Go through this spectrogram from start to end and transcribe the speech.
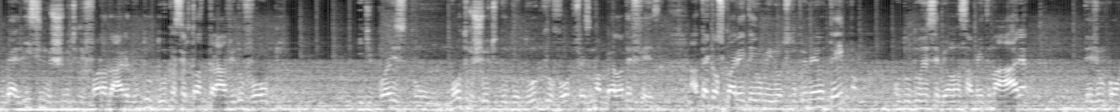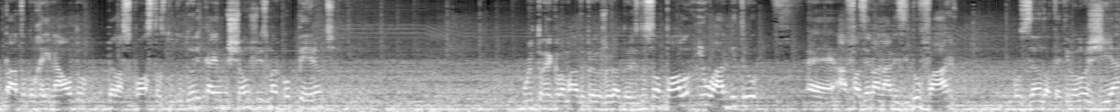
um belíssimo chute de fora da área do Dudu que acertou a trave do Volpe. E depois um outro chute do Dudu que o Volpe fez uma bela defesa. Até que aos 41 minutos do primeiro tempo, o Dudu recebeu um lançamento na área, teve um contato do Reinaldo pelas costas do Dudu e caiu no chão, o juiz marcou pênalti muito reclamado pelos jogadores do São Paulo, e o árbitro, é, fazendo análise do VAR, usando a tecnologia,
